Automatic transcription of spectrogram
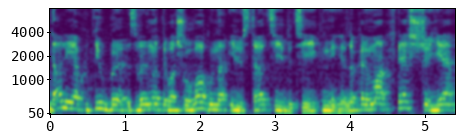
Далі я хотів би звернути вашу увагу на ілюстрації до цієї книги. Зокрема, те, що є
